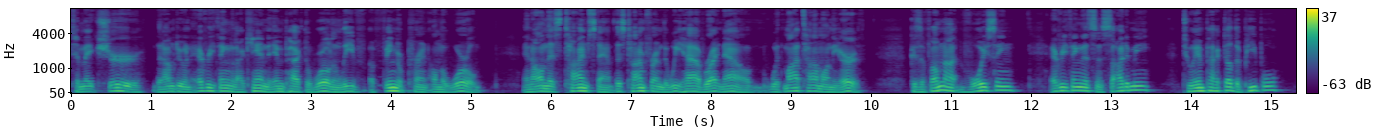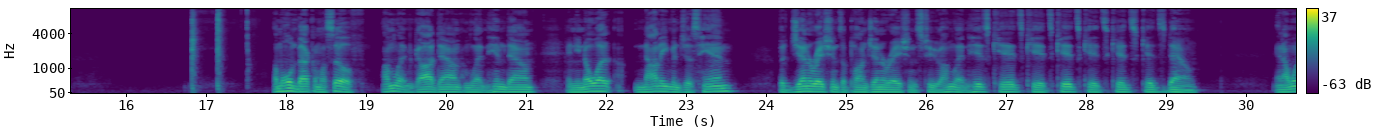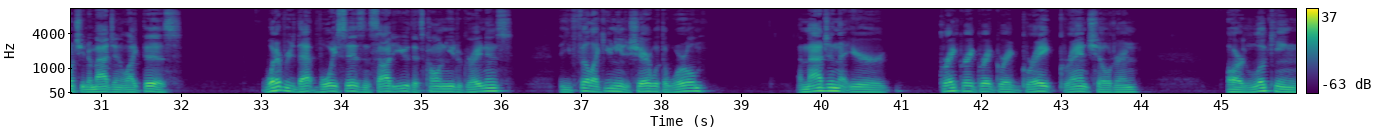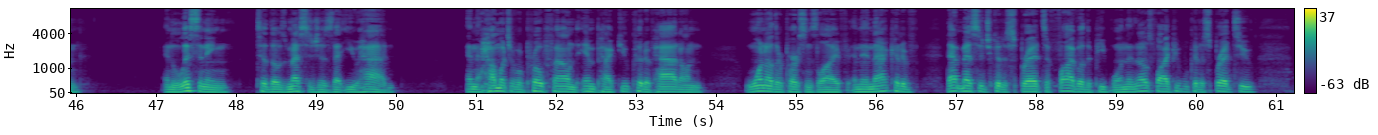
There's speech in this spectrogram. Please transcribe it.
to make sure that I'm doing everything that I can to impact the world and leave a fingerprint on the world. And on this timestamp, this time frame that we have right now with my time on the earth, because if I'm not voicing everything that's inside of me to impact other people, I'm holding back on myself. I'm letting God down. I'm letting Him down. And you know what? Not even just Him, but generations upon generations too. I'm letting His kids, kids, kids, kids, kids, kids down. And I want you to imagine it like this whatever that voice is inside of you that's calling you to greatness, that you feel like you need to share with the world, Imagine that your great, great, great, great, great grandchildren are looking and listening to those messages that you had and how much of a profound impact you could have had on one other person's life. And then that could have that message could have spread to five other people. And then those five people could have spread to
